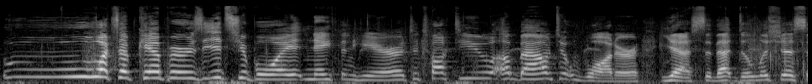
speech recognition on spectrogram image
What's up, campers? It's your boy Nathan here to talk to you about water. Yes, that delicious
